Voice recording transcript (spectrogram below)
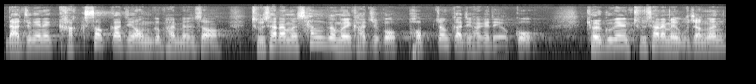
나중에는 각서까지 언급하면서 두 사람은 상금을 가지고 법정까지 가게 되었고 결국에는 두 사람의 우정은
